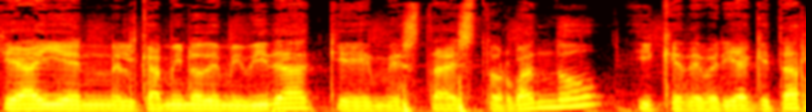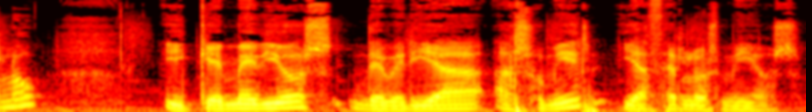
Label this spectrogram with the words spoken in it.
qué hay en el camino de mi vida que me está estorbando y que debería quitarlo y qué medios debería asumir y hacer los míos.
